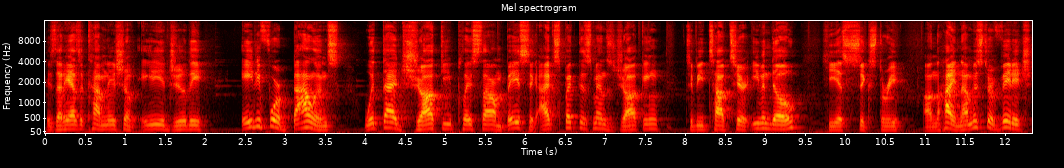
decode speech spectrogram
is that he has a combination of 80 agility 84 balance with that jockey playstyle on basic. I expect this man's jockeying to be top tier, even though he is 6'3 on the height. Now, Mr. Vidic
